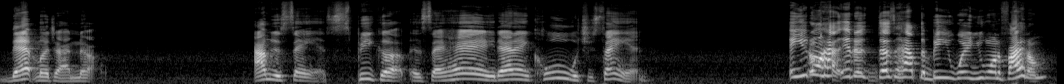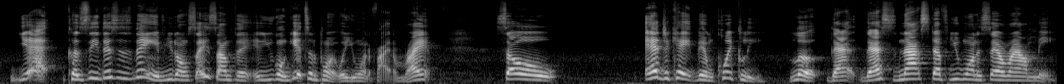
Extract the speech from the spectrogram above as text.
That much I know. I'm just saying, speak up and say, hey, that ain't cool what you're saying. And you don't have, it doesn't have to be where you want to fight them yet. Because, see, this is the thing. If you don't say something, you're going to get to the point where you want to fight them, right? So, educate them quickly. Look, that that's not stuff you want to say around me.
